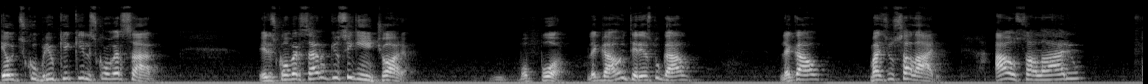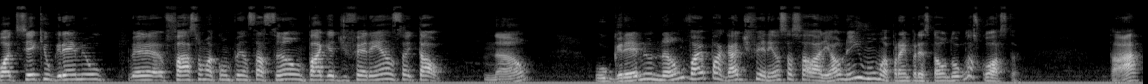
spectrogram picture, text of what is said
eu descobri o que, que eles conversaram. Eles conversaram que o seguinte, olha, pô, legal o interesse do Galo, legal, mas e o salário? Ah, o salário pode ser que o Grêmio é, faça uma compensação, pague a diferença e tal. Não, o Grêmio não vai pagar diferença salarial nenhuma para emprestar o Douglas Costa, tá?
